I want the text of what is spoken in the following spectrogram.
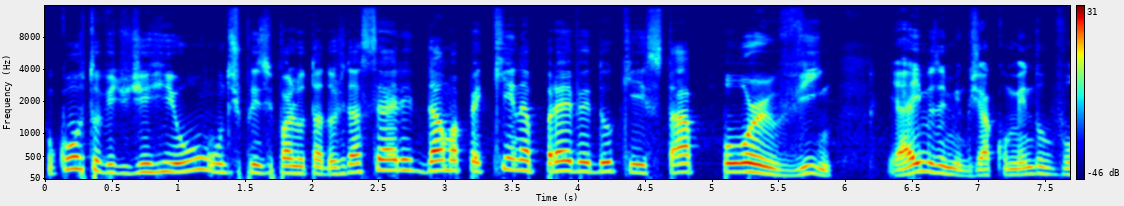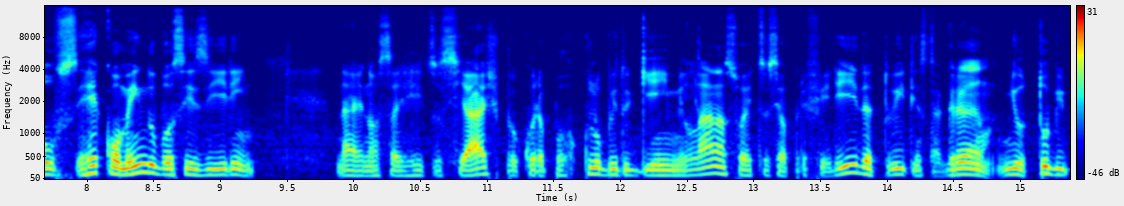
o curto vídeo de Ryu, um dos principais lutadores da série, dá uma pequena prévia do que está por vir. E aí, meus amigos, já comendo, recomendo vocês irem nas nossas redes sociais, procura por Clube do Game lá na sua rede social preferida, Twitter, Instagram, YouTube,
